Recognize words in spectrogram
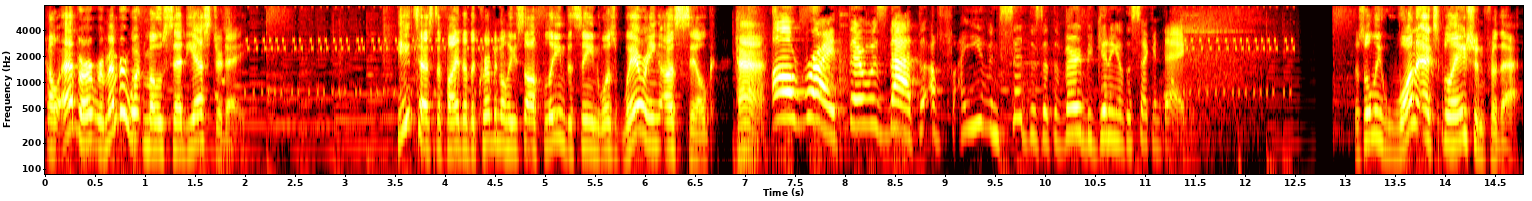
However, remember what Moe said yesterday. He testified that the criminal he saw fleeing the scene was wearing a silk hat. All right, there was that. I even said this at the very beginning of the second day. There's only one explanation for that.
